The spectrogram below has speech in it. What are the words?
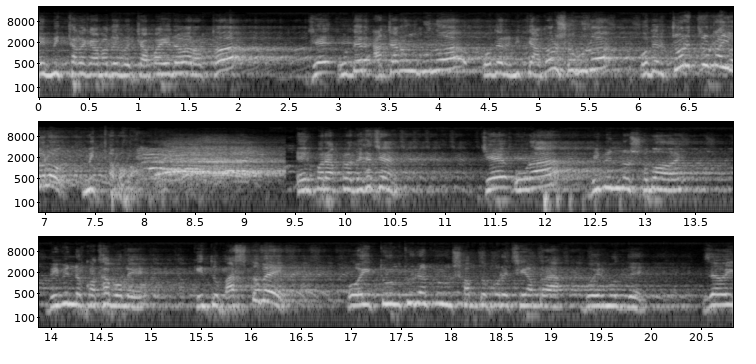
এই মিথ্যাটাকে আমাদের চাপাই দেওয়ার অর্থ যে ওদের আচরণগুলো, ওদের নীতি আদর্শগুলো, ওদের চরিত্রটাই হলো মিথ্যা বলা। এরপরে আপনারা দেখেছেন যে ওরা বিভিন্ন সময় বিভিন্ন কথা বলে, কিন্তু বাস্তবে ওই টুনটুনা টুন শব্দ পড়েছি আমরা বইয়ের মধ্যে, যে ওই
